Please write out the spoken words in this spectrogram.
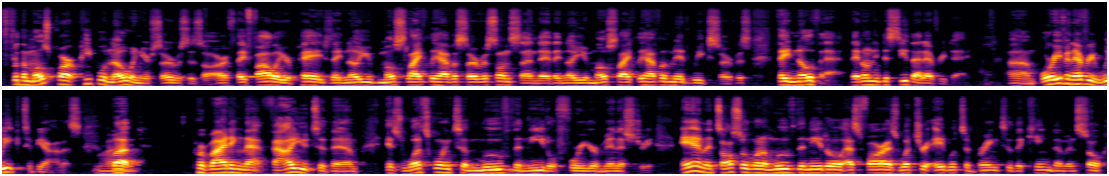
for the most part, people know when your services are. If they follow your page, they know you most likely have a service on Sunday. They know you most likely have a midweek service. They know that. They don't need to see that every day. Um, or even every week, to be honest. Right. But providing that value to them is what's going to move the needle for your ministry. And it's also going to move the needle as far as what you're able to bring to the kingdom. And so,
